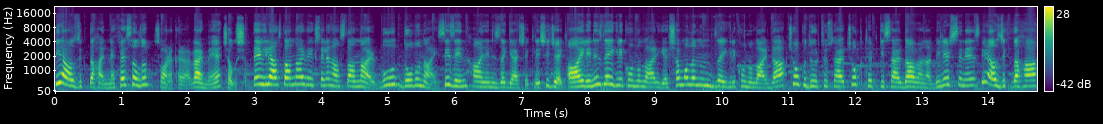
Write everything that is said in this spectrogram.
birazcık daha nefes alıp sonra karar vermeye çalışın. Sevgili aslanlar ve yükselen aslanlar, bu dolunay sizin hanenizde gerçekleşecek. Ailenizle ilgili konular, yaşam alanınızla ilgili konularda çok dürtüsel, çok tepkisel davranabilirsiniz. Birazcık daha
